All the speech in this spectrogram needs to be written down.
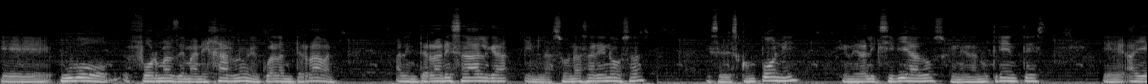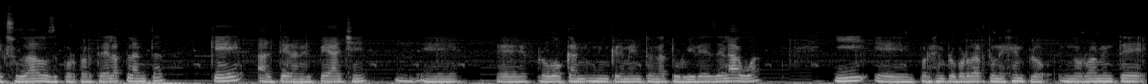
eh, hubo formas de manejarlo en el cual la enterraban. Al enterrar esa alga en las zonas arenosas, se descompone, genera lixiviados, genera nutrientes, eh, hay exudados por parte de la planta que alteran el pH, eh, eh, provocan un incremento en la turbidez del agua y, por ejemplo, por darte un ejemplo, normalmente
